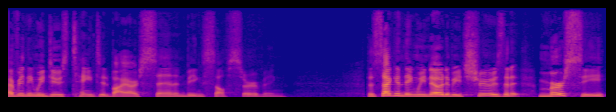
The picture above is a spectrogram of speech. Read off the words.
Everything we do is tainted by our sin and being self serving. The second thing we know to be true is that it, mercy,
